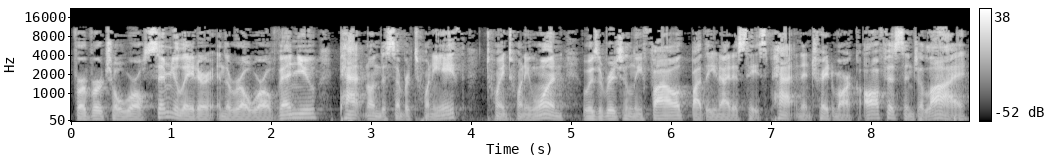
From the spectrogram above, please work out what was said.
for a virtual world simulator in the real world venue, patent on December 28 28th, 2021. It was originally filed by the United States Patent and Trademark Office in July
